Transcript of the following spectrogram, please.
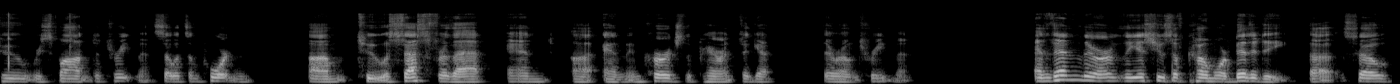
to respond to treatment. So it's important um, to assess for that and uh, and encourage the parent to get their own treatment. And then there are the issues of comorbidity. Uh, so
